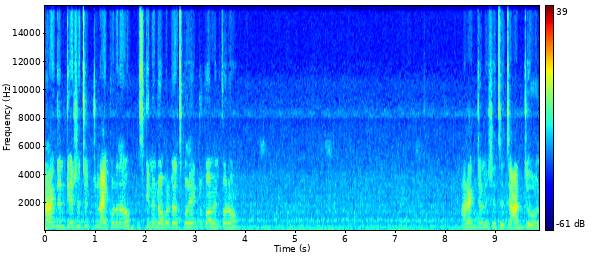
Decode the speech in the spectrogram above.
আর একজন কে এসেছ একটু লাইক করে দাও। স্ক্রিনে ডবল টাচ করে একটু কমেন্ট করো। আর একজন এসেছে, চারজন।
